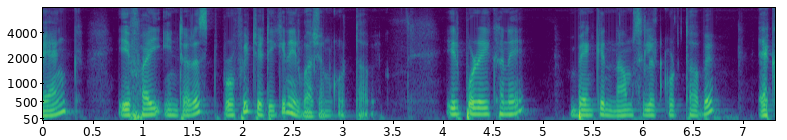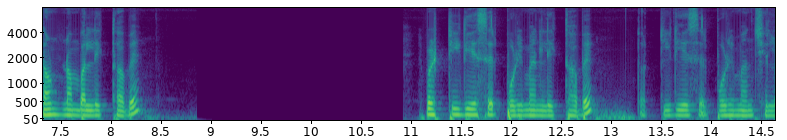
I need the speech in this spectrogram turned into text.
ব্যাংক এফআই ইন্টারেস্ট প্রফিট এটিকে নির্বাচন করতে হবে। এরপরে এখানে ব্যাংকের নাম সিলেক্ট করতে হবে। অ্যাকাউন্ট নাম্বার লিখতে হবে। এবার টিডিএস এর পরিমাণ লিখতে হবে। তো টিডিএস এর পরিমাণ ছিল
